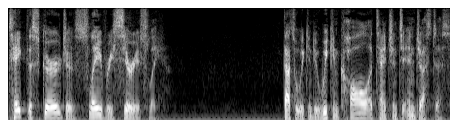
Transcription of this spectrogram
take the scourge of slavery seriously. That's what we can do. We can call attention to injustice.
